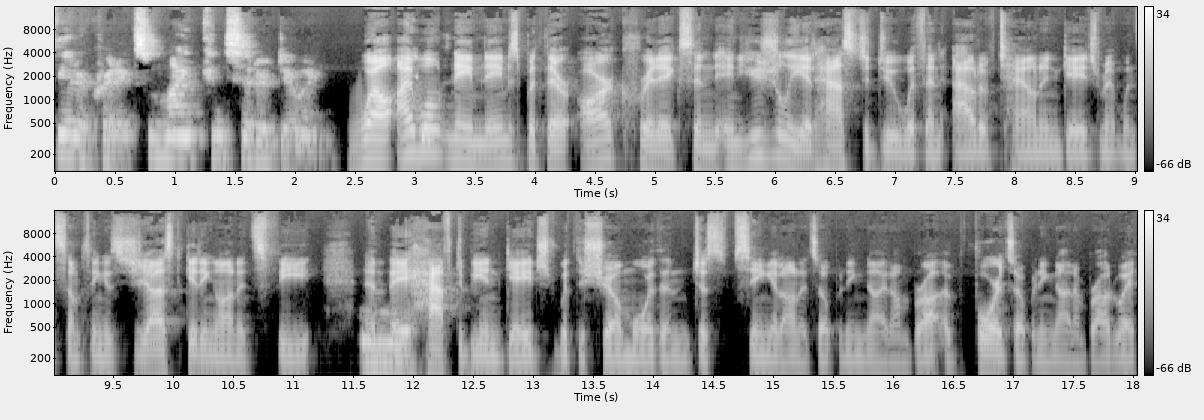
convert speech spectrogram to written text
theater critics might consider doing Well, I won't name names, but there are critics, and, and usually it has to do with an out of town engagement when something is just getting on its feet and Mhm. they have to be engaged with the show more than just seeing it on its opening night on Broad for its opening night on Broadway.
